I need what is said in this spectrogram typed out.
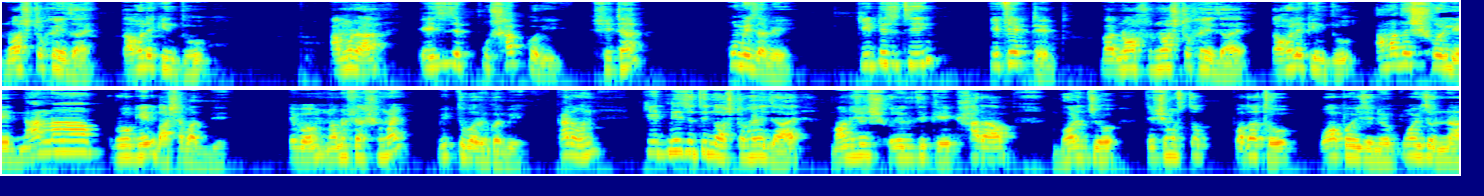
নষ্ট হয়ে যায়, তাহলে কিন্তু আমরা এই যে প্রসাব করি, সেটা কমে যাবে। কিডনি যদি ইফেক্টেড বা নষ্ট হয়ে যায়, তাহলে কিন্তু আমাদের শরীরে নানা রোগের বাসা বাঁধবে এবং মানুষ একসময় মৃত্যুবরণ করবে। কারণ কিডনি যদি নষ্ট হয়ে যায় মানুষের শরীর থেকে খারাপ, বর্জ্য, যে সমস্ত পদার্থ অপ্রয়োজনীয়, প্রয়োজন না,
